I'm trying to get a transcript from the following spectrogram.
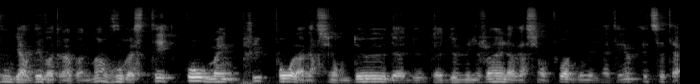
vous gardez votre abonnement, vous restez au même prix pour la version 2 de, 2020, la version 3 de 2021, etc.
